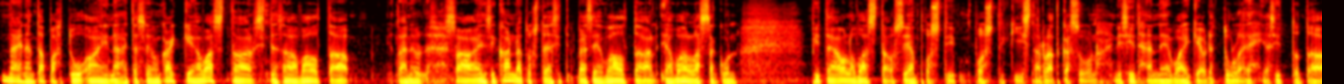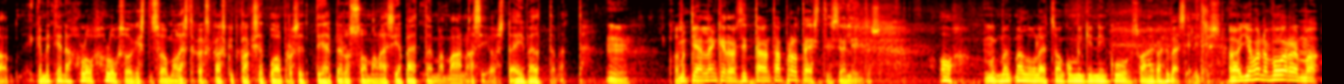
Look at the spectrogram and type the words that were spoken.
näinhän tapahtuu aina, että se on kaikkea vastaan, sitten saa valtaa, tai ne saa ensin kannatusta ja sitten pääsee valtaan ja vallassa, kun pitää olla vastaus siihen posti, postikiistan ratkaisuun, niin sittenhän ne vaikeudet tulee. Ja sit tota, eikä me tiedä, halu, haluatko oikeasti suomalaiset 22,5 prosenttia perussuomalaisia päättämään maan asioista, ei välttämättä. Mm. Mutta jälleen kerran sitten on tämä protestiselitys. Oh, mutta mä, mä luulen, että se on kumminkin niin kuin, se on aika hyvä selitys. Johanna Vuorelma,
